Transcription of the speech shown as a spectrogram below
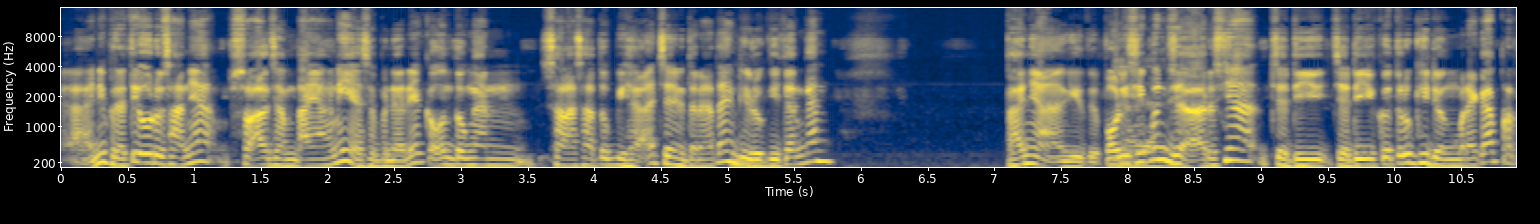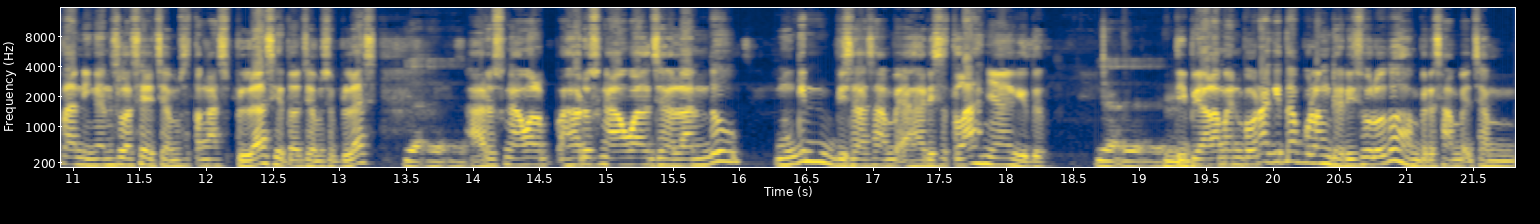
ya, ini berarti urusannya soal jam tayang nih ya sebenarnya keuntungan salah satu pihak aja nih ternyata yang dirugikan kan banyak gitu. Polisi pun ya harusnya jadi jadi ikut rugi dong. Mereka pertandingan selesai jam setengah sebelas atau jam 11 ya, ya, ya. harus ngawal harus ngawal jalan tuh mungkin bisa sampai hari setelahnya gitu. ya, ya, ya. Di Piala Menpora kita pulang dari Solo tuh hampir sampai jam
